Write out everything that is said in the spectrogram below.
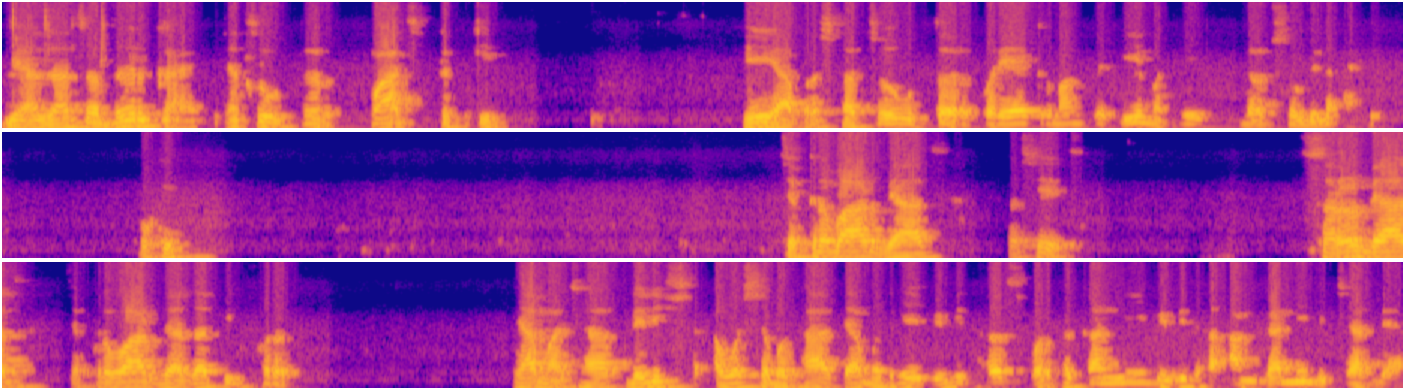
व्याजाचा दर काय? त्याचं उत्तर पाच टक्के. हे या प्रश्नाचं उत्तर पर्याय क्रमांक ए मध्ये दर्शवलेलं आहे. ओके चक्रवाढ व्याज तसेच सरळ व्याज चक्रवाढ व्याजातील फरक ह्या माझ्या प्लेलिस्ट अवश्य बघा. त्यामध्ये विविध स्पर्धकांनी विविध अंगांनी विचारल्या.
